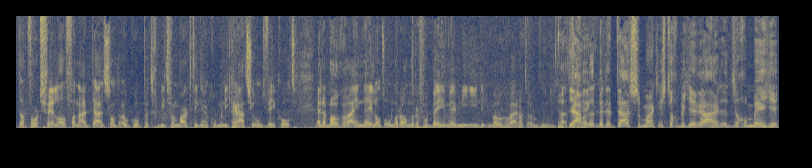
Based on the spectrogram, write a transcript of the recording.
dat wordt veelal vanuit Duitsland ook op het gebied van marketing en communicatie ja. ontwikkeld. En dat mogen wij in Nederland onder andere voor BMW Mini mogen wij dat ook doen. Ja, want met de Duitse markt is toch een beetje raar. Het is toch een beetje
